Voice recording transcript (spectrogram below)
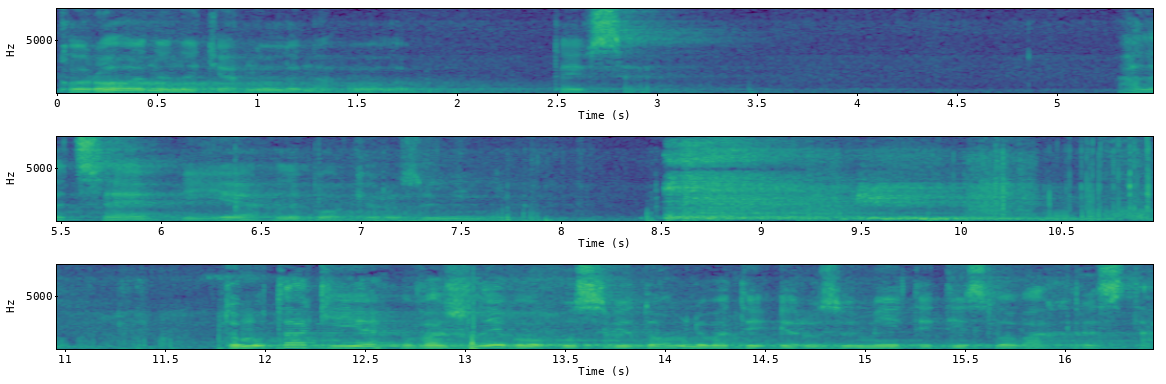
корони натягнули на голову, та й все. Але це є глибоке розуміння. Тому так є важливо усвідомлювати і розуміти ті слова Христа.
